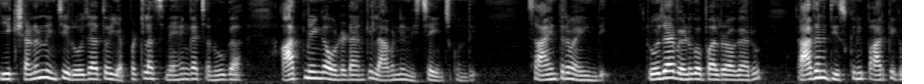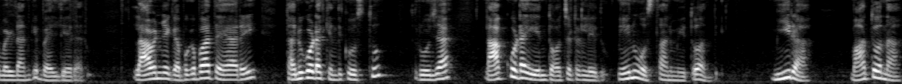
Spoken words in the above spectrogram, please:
ఈ క్షణం నుంచి రోజాతో ఎప్పట్లా స్నేహంగా చనువుగా ఆత్మీయంగా ఉండడానికి లావణ్య నిశ్చయించుకుంది. సాయంత్రం అయింది. రోజా వేణుగోపాలరావు గారు రాధని తీసుకుని పార్కుకి వెళ్ళడానికి బయలుదేరారు. లావణ్య గబగబా తయారై తను కూడా కిందికి వస్తూ రోజా నాకు కూడా ఏం తోచటం లేదు. నేను వస్తాను మీతో అంది. మీరా? మాతోనా?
